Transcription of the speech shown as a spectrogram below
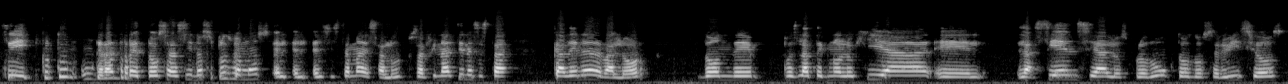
sí, creo que un, gran reto, o sea, si nosotros vemos el, el, el, sistema de salud, pues al final tienes esta cadena de valor donde pues la tecnología, el, la ciencia, los productos, los servicios,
